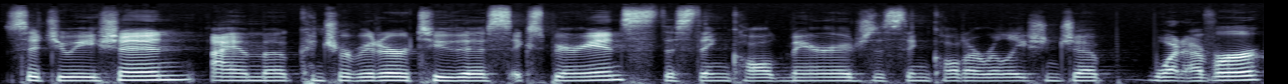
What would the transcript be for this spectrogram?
situation i am a contributor to this experience this thing called marriage this thing called our relationship whatever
